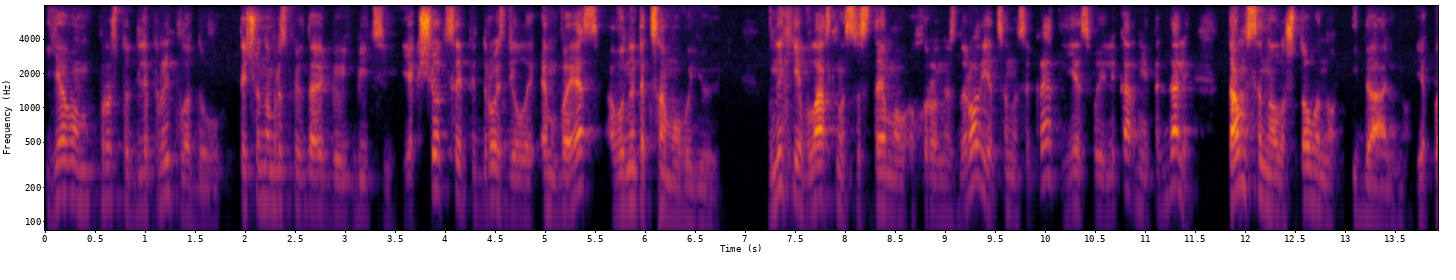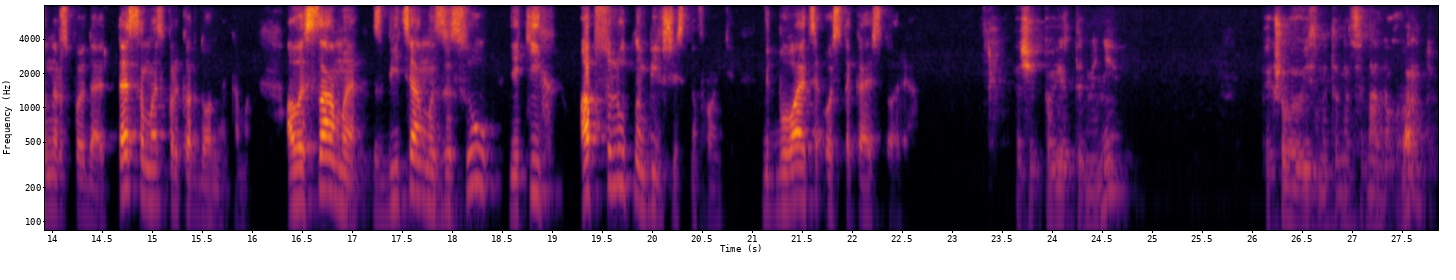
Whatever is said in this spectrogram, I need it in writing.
Я вам просто для прикладу, те, що нам розповідають бійці, якщо це підрозділи МВС, а вони так само воюють, в них є власна система охорони здоров'я, це не секрет, є свої лікарні і так далі. Там все налаштовано ідеально, як вони розповідають, те саме з прикордонниками, але саме з бійцями ЗСУ, яких абсолютно більшість на фронті, відбувається ось така історія. Значить, повірте мені, якщо ви візьмете Національну гвардію,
